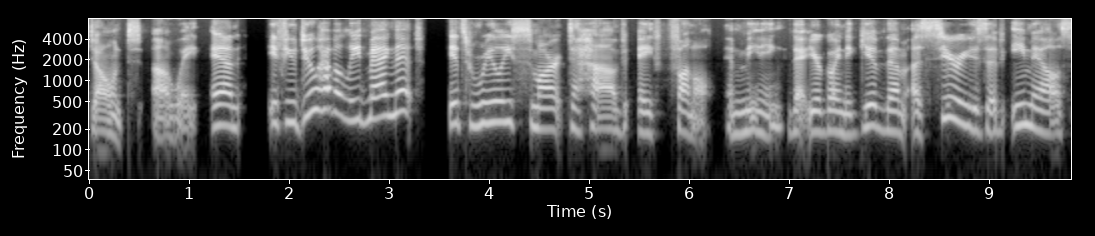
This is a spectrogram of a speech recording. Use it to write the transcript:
Don't uh, wait. And if you do have a lead magnet, it's really smart to have a funnel and meaning that you're going to give them a series of emails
